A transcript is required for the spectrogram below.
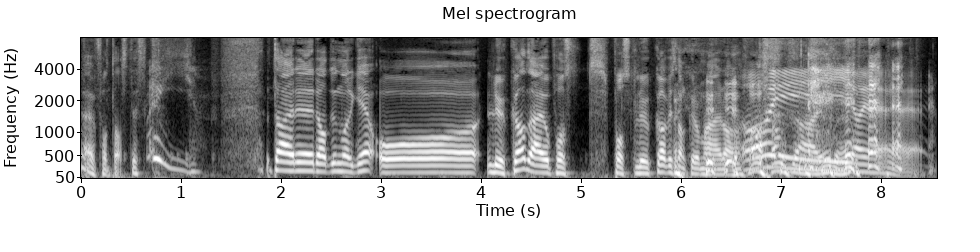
Det er jo fantastisk. Dette er eh, Radio Norge og Luka. Det er jo post, postluka vi snakker om her. da. Oi, det oi, oi, oi.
